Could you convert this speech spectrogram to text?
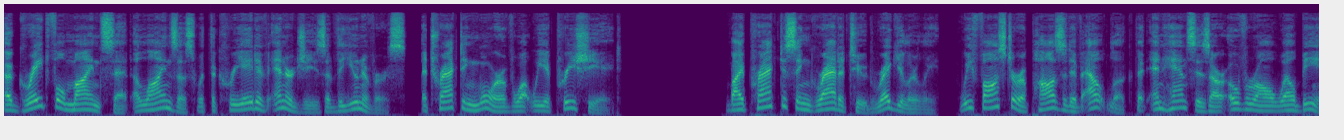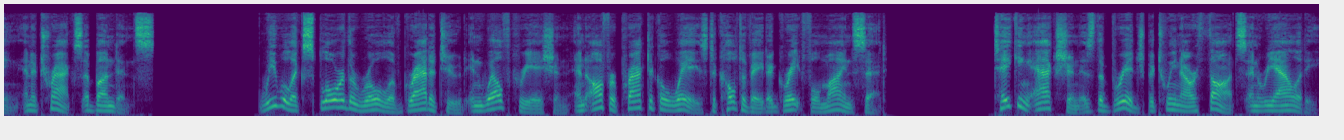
A grateful mindset aligns us with the creative energies of the universe, attracting more of what we appreciate. By practicing gratitude regularly, we foster a positive outlook that enhances our overall well-being and attracts abundance. We will explore the role of gratitude in wealth creation and offer practical ways to cultivate a grateful mindset. Taking action is the bridge between our thoughts and reality.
